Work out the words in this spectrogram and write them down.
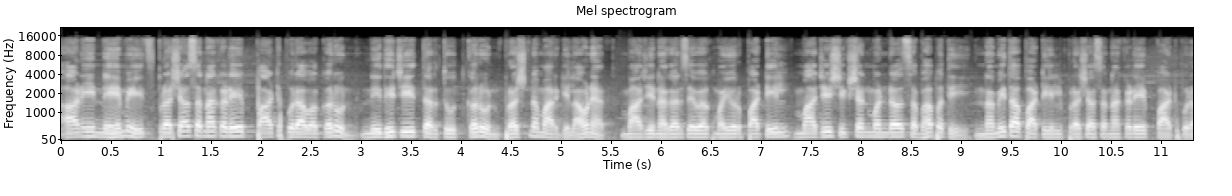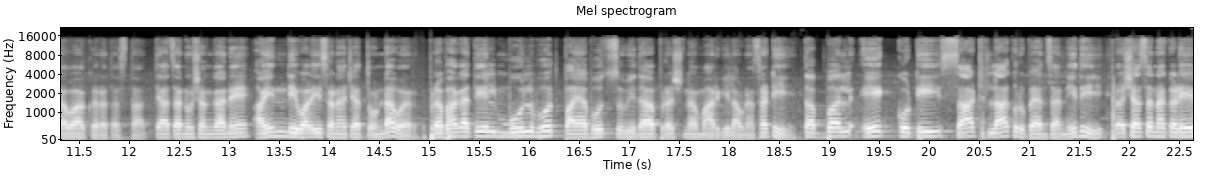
आणि नेहमीच प्रशासनाकडे पाठपुरावा करून निधीची तरतूद करून प्रश्न मार्गी लावण्यात माजी नगरसेवक मयूर पाटील माजी शिक्षण मंडळ सभापती नमिता पाटील प्रशासनाकडे पाठपुरावा करत असतात. त्याच अनुषंगाने ऐन दिवाळी सणाच्या तोंडावर प्रभागातील मूलभूत पायाभूत सुविधा प्रश्न मार्गी लावण्यासाठी तब्बल एक कोटी साठ लाख रुपयांचा निधी प्रशासनाकडे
